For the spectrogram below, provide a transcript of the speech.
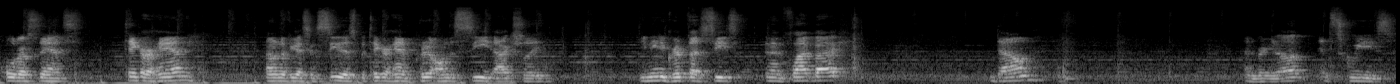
Hold our stance. Take our hand. I don't know if you guys can see this, but take our hand, put it on the seat actually. You need to grip that seat and then flat back, down, and bring it up and squeeze.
